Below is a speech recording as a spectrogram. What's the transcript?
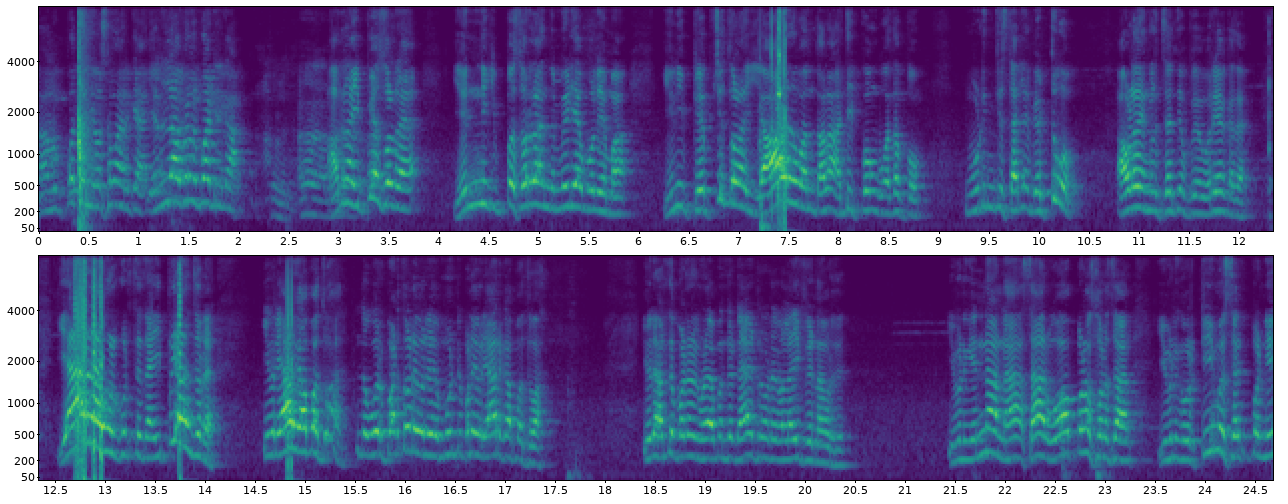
நான் முப்பத்தஞ்சு வருஷமா இருக்கேன். எல்லா பேரும் பாட்டிருக்கான். அதை நான் இப்பயே சொல்றேன். என்னைக்கு இப்போ சொல்றேன் இந்த மீடியா மூலியமா? இனி பெப்சி தொலை யாரு வந்தாலும் அடிப்போம் உதப்போம். முடிஞ்சு சரியாக வெட்டுவோம். அவ்வளோ எங்களுக்கு தெரிஞ்ச ஒரே கதை. யார் அவங்களுக்கு கொடுத்தது? நான் இப்பயே சொல்கிறேன் இவர் யார் காப்பாற்றுவா இந்த ஒரு படத்தோட ஒரு மூன்று படம் இவர் யார் காப்பாற்றுவா இவர் அடுத்த படம் இந்த டேரக்டரோட லைஃப் என்ன வருது இவனுக்கு என்னன்னா சார் ஓப்பனாக சொல்ல சார். இவனுக்கு ஒரு டீமை செட் பண்ணி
